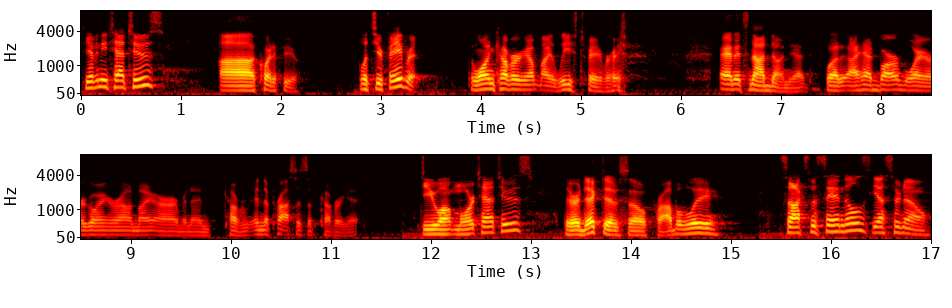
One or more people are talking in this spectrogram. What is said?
Do you have any tattoos? Uh, quite a few. What's your favorite? The one covering up my least favorite, and it's not done yet. But I had barbed wire going around my arm, and I'm cover- in the process of covering it. Do you want more tattoos? They're addictive, so probably. Socks with sandals, yes or no?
